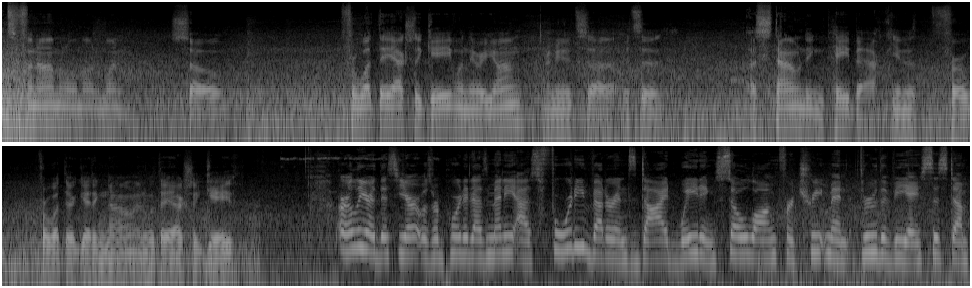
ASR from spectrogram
It's a phenomenal amount of money. So for what they actually gave when they were young, I mean, it's a, it's a astounding payback, you know, for for what they're getting now and what they actually gave. Earlier this year, it was reported as many as 40 veterans died waiting so long for treatment through the VA system.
